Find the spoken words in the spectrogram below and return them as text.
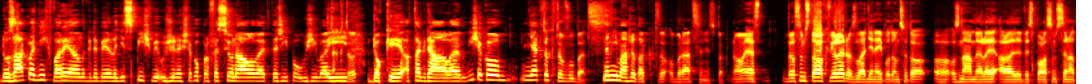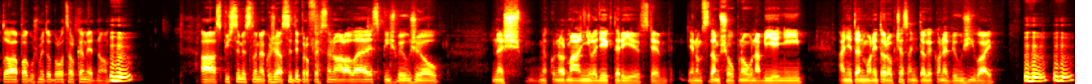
do základních variant, kdyby lidi spíš využili než jako profesionálové, kteří používají to... doky a tak dále. Víš, jako nějak to... Tak to vůbec. Nevnímáš to tak? To obráceně spak. No, já byl jsem z toho chvíli rozladěný po tom, co to uh, oznámili, ale vyspal jsem se na to a pak už mi to bylo celkem jedno. Mm-hmm. A spíš si myslím, jako, že asi ty profesionálové spíš využijou než jako normální lidi, kteří vlastně jenom se tam šoupnou nabíjení, ani ten monitor občas ani tak jako nevyužívají. Uh-huh,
